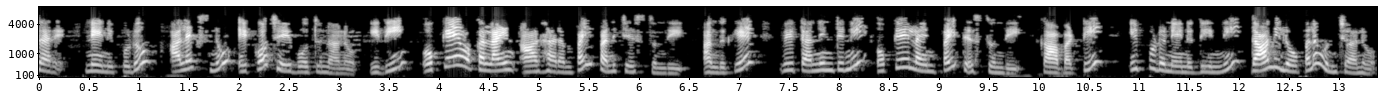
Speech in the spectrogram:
సరే నేనిప్పుడు అలెక్స్ను ఎకో చేయబోతున్నాను. ఇది ఒకే ఒక లైన్ ఆధారంపై పనిచేస్తుంది. అందుకే వీటన్నింటినీ ఒకే లైన్ పై తెస్తుంది. కాబట్టి ఇప్పుడు నేను దీన్ని దాని లోపల ఉంచాను.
